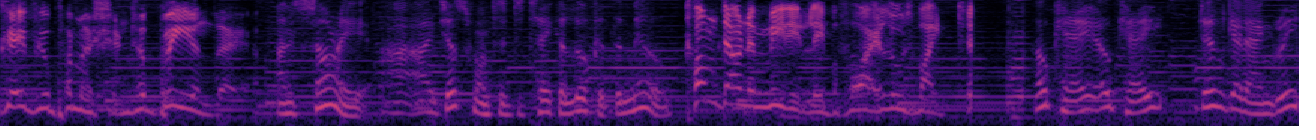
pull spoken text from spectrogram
Gave you permission to be in there? I'm sorry, I, I just wanted to take a look at the mill. Come down immediately before I lose my tip. Okay, okay, don't get angry.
